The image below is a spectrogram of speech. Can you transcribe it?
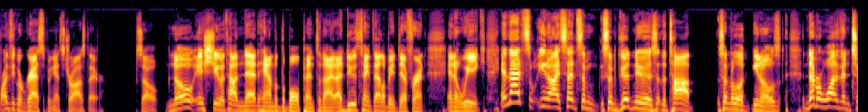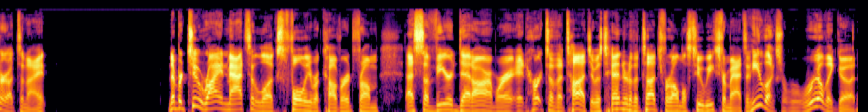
I think we're grasping at straws there. So no issue with how Ned handled the bullpen tonight. I do think that'll be different in a week. And that's, you know, I said some some good news at the top. Some to look, you know, number one Ventura tonight. Number two, Ryan Madson looks fully recovered from a severe dead arm where it hurt to the touch. It was tender to the touch for almost two weeks for Madson. He looks really good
